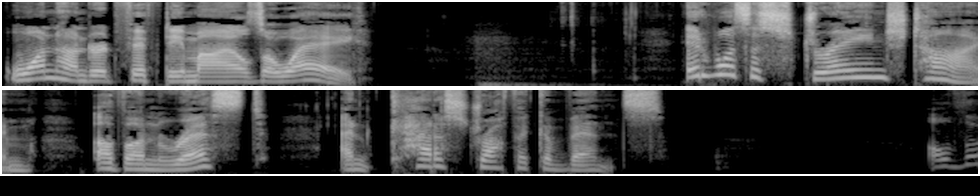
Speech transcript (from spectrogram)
150 miles away. It was a strange time of unrest and catastrophic events. Although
